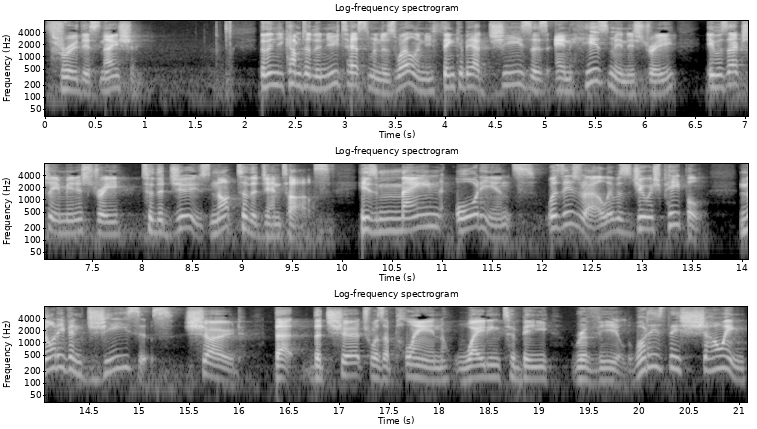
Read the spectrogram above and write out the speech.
through this nation. But then you come to the New Testament as well, and you think about Jesus and his ministry. It was actually a ministry to the Jews, not to the Gentiles. His main audience was Israel, it was Jewish people. Not even Jesus showed that the church was a plan waiting to be revealed. What is this showing?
